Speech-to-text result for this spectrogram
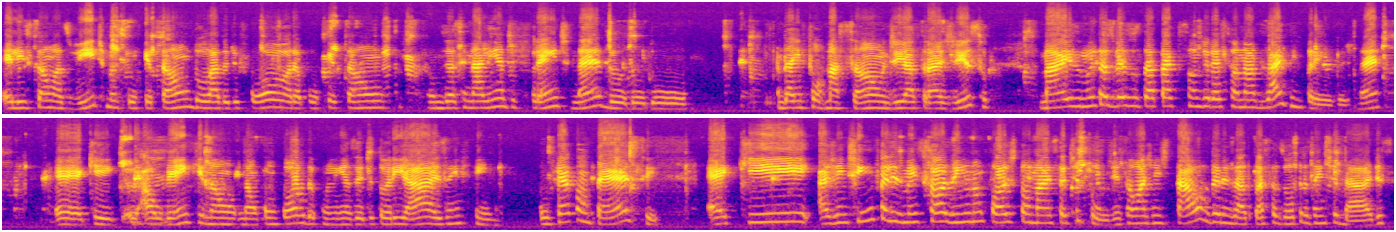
eles são as vítimas porque estão do lado de fora, porque estão, vamos dizer assim, na linha de frente, né, do, do, do da informação, de ir atrás disso, mas muitas vezes os ataques são direcionados às empresas, né? é, que alguém que não, não concorda com linhas editoriais, enfim. O que acontece é que a gente, infelizmente, sozinho não pode tomar essa atitude. Então, a gente está organizado com essas outras entidades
